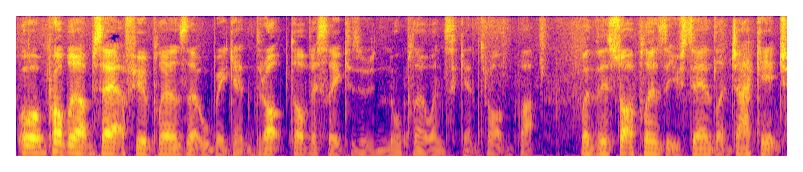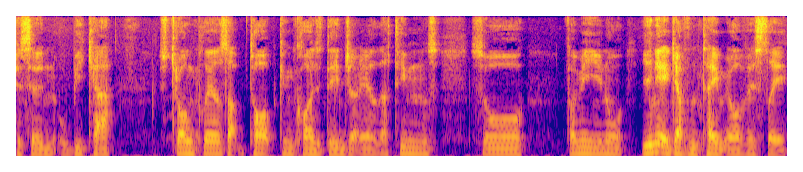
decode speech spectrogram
Well, it'll probably upset a few players that will be getting dropped, obviously, because there's no player wants to get dropped. But with the sort of players that you've said, like Jack Aitchison, Obika, strong players up top can cause danger to other teams. So for me, you know, you need to give them time to obviously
